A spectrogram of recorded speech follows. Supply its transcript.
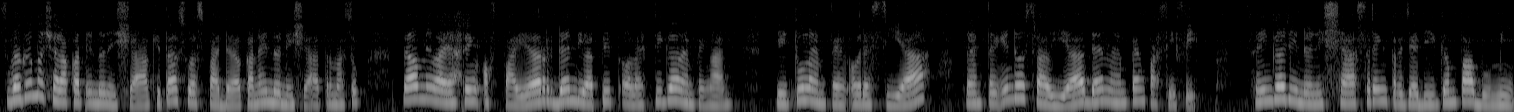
Sebagai masyarakat Indonesia, kita swaspada karena Indonesia termasuk dalam wilayah Ring of Fire dan diapit oleh tiga lempengan, yaitu lempeng Eurasia, lempeng Indo-Australia, dan lempeng Pasifik. Sehingga di Indonesia sering terjadi gempa bumi.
